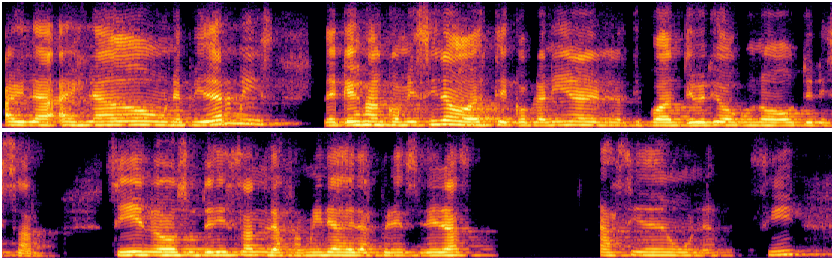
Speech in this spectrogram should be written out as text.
aislado un epidermis, de que es vancomicina o este coplanina, el tipo de antibiótico que uno va a utilizar. ¿sí? No se utilizan las familias de las penicilinas así de una. ¿sí?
